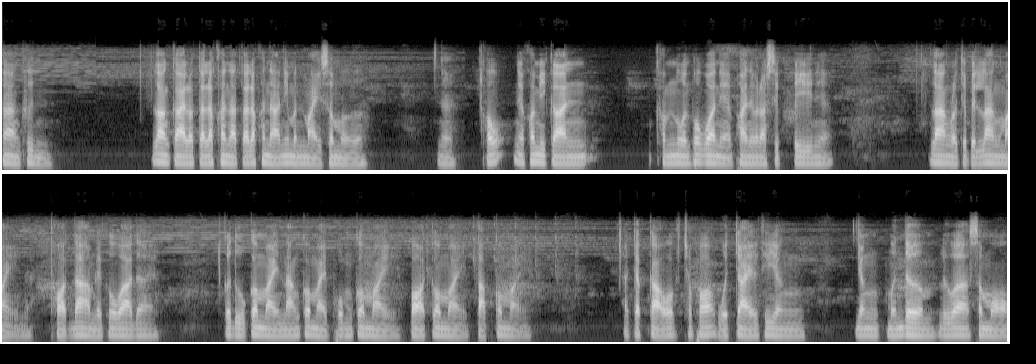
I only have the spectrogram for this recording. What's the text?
สร้างขึ้น ร่างกายเราแต่ละขนาดแต่ละขนาดนี่มันใหม่เสมอนะเขาเนี่ยเขามีการคำนวณพบว่าเนี่ยภายในเวลาสิบปีเนี่ยร่างเราจะเป็นร่างใหม่นะถอดด้ามเลยก็ว่าได้ กระดูกก็ใหม่หนังก็ใหม่ผมก็ใหม่ปอดก็ใหม่ ตับก็ใหม่ อาจจะเก่าเฉพาะหัวใจที่ยังยังเหมือนเดิมหรือว่าสมอง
